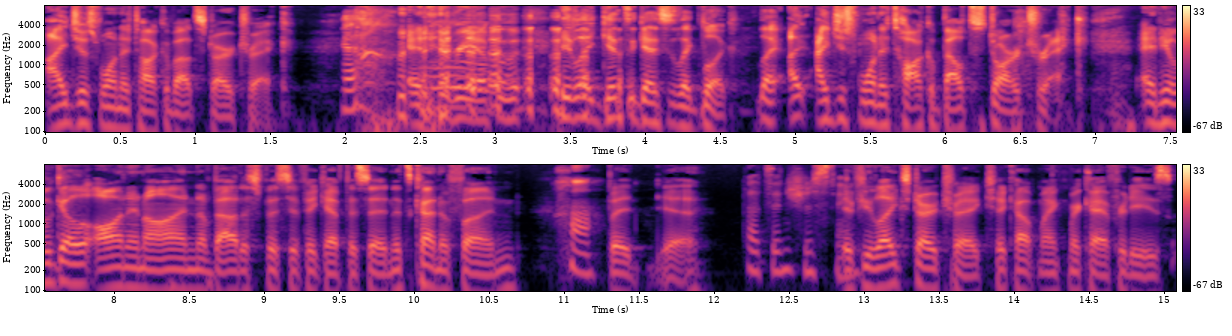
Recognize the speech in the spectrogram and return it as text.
I Just Want to Talk About Star Trek. And every episode, he like gets a guest. He's like, "Look, like I, I just want to talk about Star Trek," and he'll go on and on about a specific episode, and it's kind of fun. Huh. But yeah, That's interesting. if you like Star Trek, check out Mike McCafferty's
